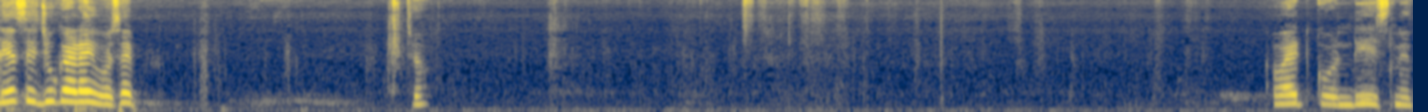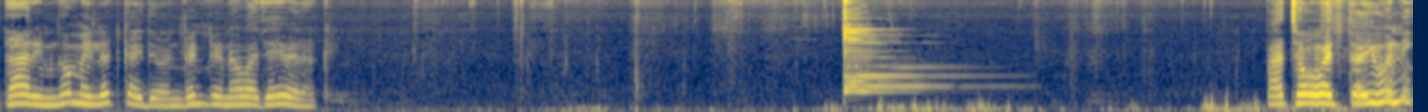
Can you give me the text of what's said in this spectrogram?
દેશી જુગાડ આવ્યો સાહેબ. વ્હાઈટ કોન ડીશ ને થારીને ગમે ઈ લટકાઈ દેવાનું. ઘંટીનો અવાજ આવ્યા રાખે. પાછો અવાજ તો નહીં.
